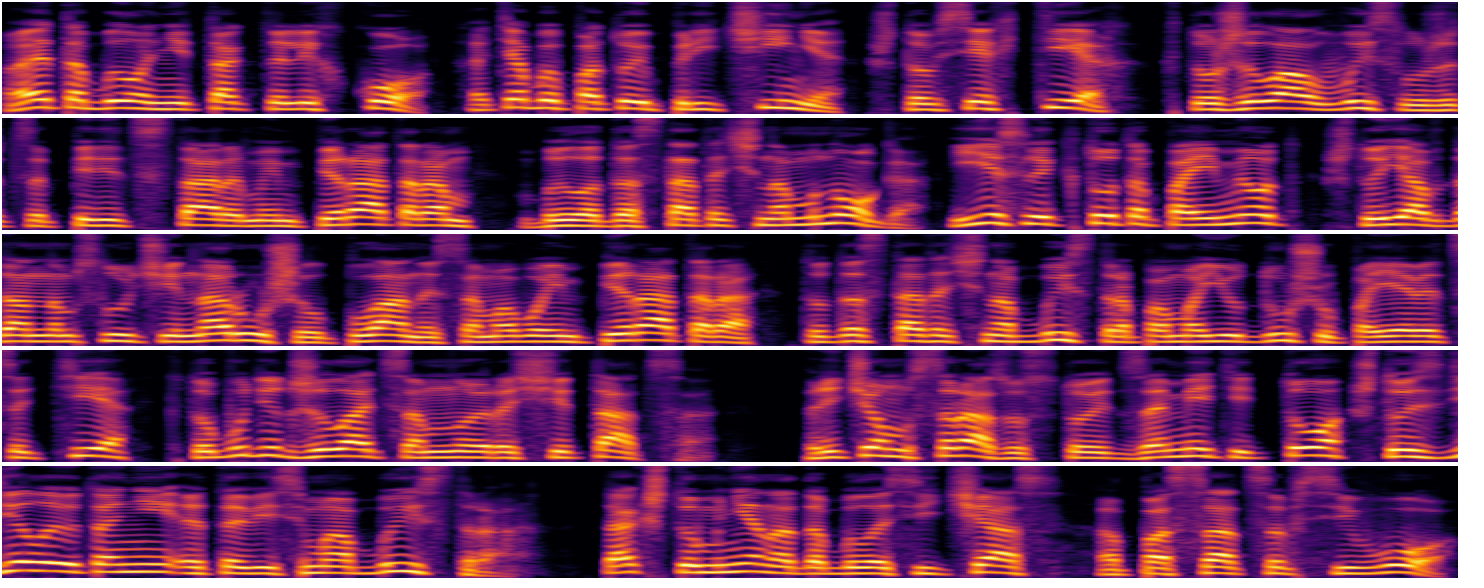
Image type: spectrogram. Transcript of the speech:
А это было не так-то легко, хотя бы по той причине, что всех тех, кто желал выслужиться перед старым императором, было достаточно много. И если кто-то поймет, что я в данном случае нарушил планы самого императора, то достаточно быстро по мою душу появятся те, кто будет желать со мной рассчитаться. Причем сразу стоит заметить то, что сделают они это весьма быстро. Так что мне надо было сейчас опасаться всего.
